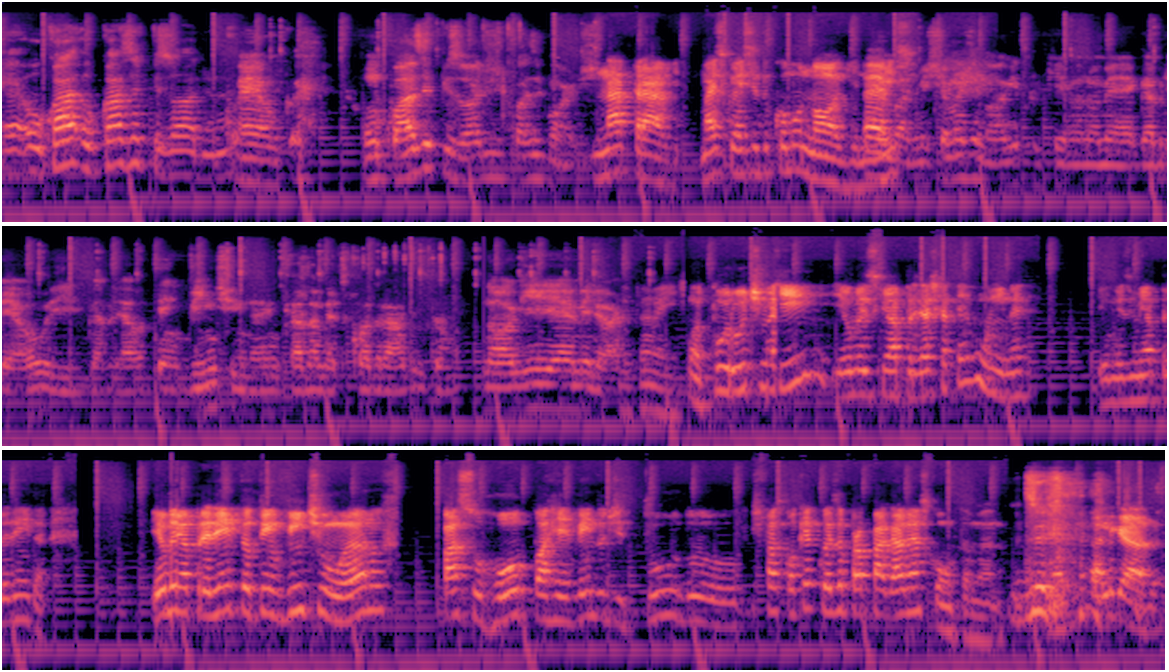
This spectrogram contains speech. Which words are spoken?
É, o, qua- o quase episódio, né? É, um, um quase episódio de quase morte. Na trave, mais conhecido como Nog, não é, É, mano, me chama de Nog porque meu nome é Gabriel e Gabriel tem 20 né, em cada metro quadrado, então Nog é melhor. Exatamente. Bom, por último aqui, eu mesmo que me apresento, acho que é até ruim, né? Eu mesmo me apresentar. Eu me apresento, eu tenho 21 anos, faço roupa, revendo de tudo, faço qualquer coisa pra pagar minhas contas, mano. Tá ligado?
